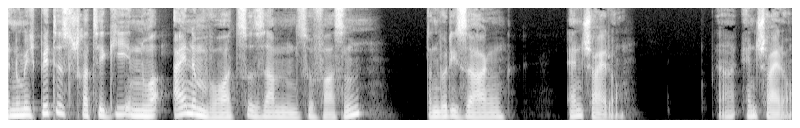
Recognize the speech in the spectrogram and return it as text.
Wenn du mich bittest, Strategie in nur einem Wort zusammenzufassen, dann würde ich sagen Entscheidung. Ja, Entscheidung.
